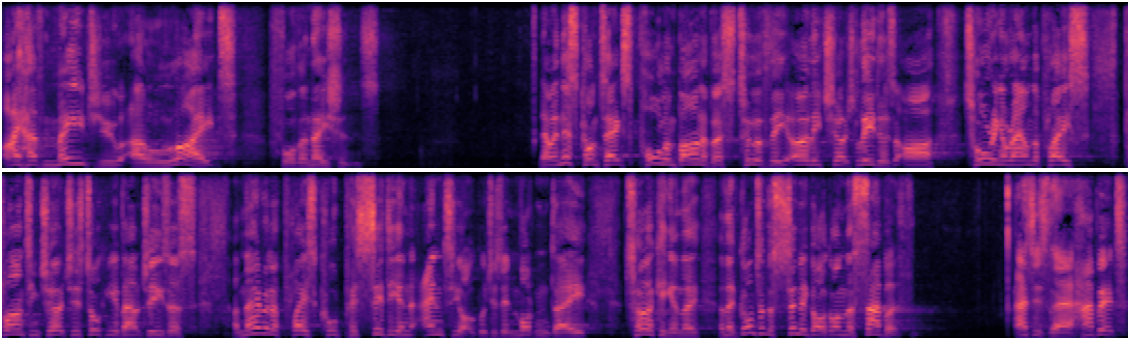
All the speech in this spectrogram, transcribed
I have made you a light for the nations. Now, in this context, Paul and Barnabas, two of the early church leaders, are touring around the place, planting churches, talking about Jesus. And they're in a place called Pisidian Antioch, which is in modern day Turkey. And, they, and they've gone to the synagogue on the Sabbath, as is their habit.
